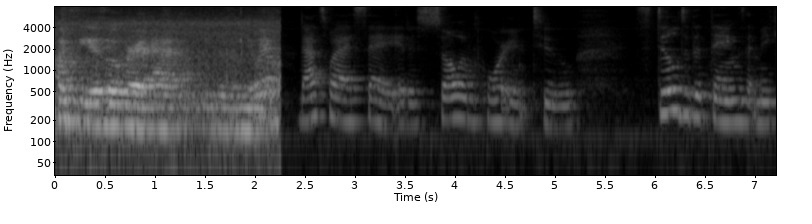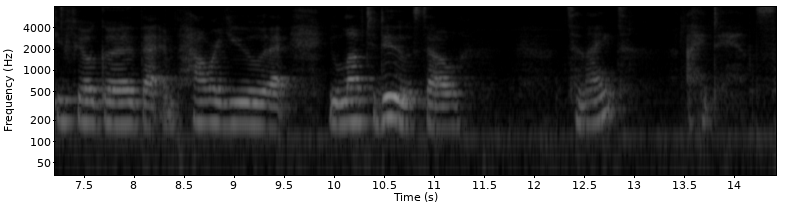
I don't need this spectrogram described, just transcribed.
come see us over at That's why I say it is so important to still do the things that make you feel good, that empower you, that you love to do. So tonight, I dance.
